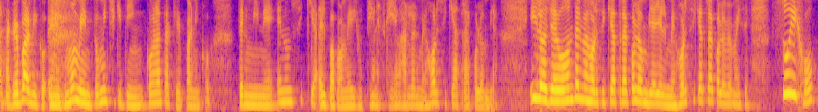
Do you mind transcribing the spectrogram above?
ataque de pánico. En ese momento, mi chiquitín con ataque de pánico, terminé en un psiquiatra. El papá me dijo, tienes que llevarlo al mejor psiquiatra de Colombia. Y lo llevó donde el mejor psiquiatra de Colombia y el mejor psiquiatra de Colombia me dice, su hijo,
